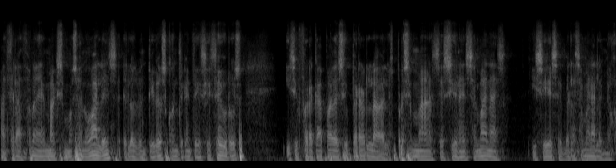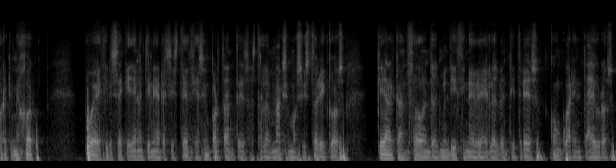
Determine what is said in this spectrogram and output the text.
hacia la zona de máximos anuales en los 22,36 euros y si fuera capaz de superarla en las próximas sesiones, semanas y si es en las semanales mejor que mejor, puede decirse que ya no tiene resistencias importantes hasta los máximos históricos que alcanzó en 2019 los 23,40 euros.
